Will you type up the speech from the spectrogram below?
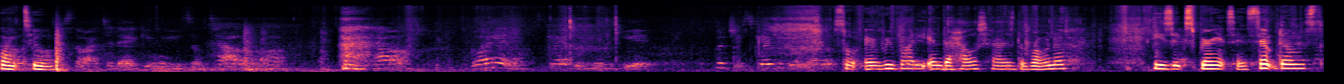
101.2. Um, start today, giving you some Tylenol. Uh, Go ahead and schedule you to get, put your schedule in. So everybody in the house has the Rona. He's experiencing symptoms.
